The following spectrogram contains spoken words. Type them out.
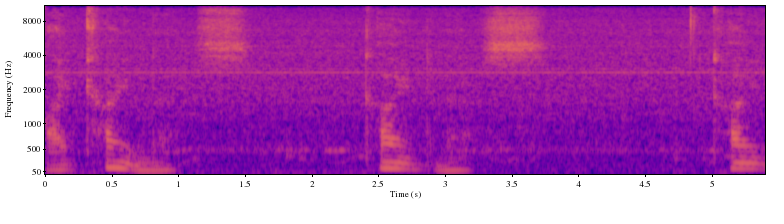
like kindness kindness, kindness.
